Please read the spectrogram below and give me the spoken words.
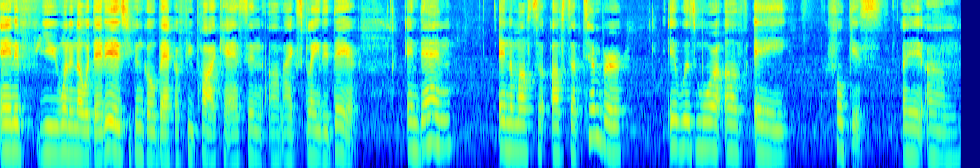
And if you want to know what that is, you can go back a few podcasts and um, I explained it there. And then in the month of September, it was more of a focus, a um,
